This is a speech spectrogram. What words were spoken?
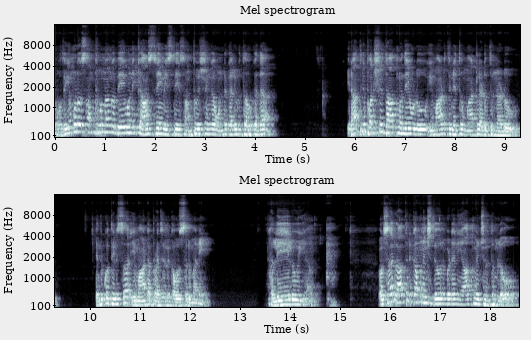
హృదయంలో సంపూర్ణంగా దేవునికి ఆశ్రయం ఇస్తే సంతోషంగా ఉండగలుగుతావు కదా? ఈ రాత్రి పరిశుద్ధాత్మ దేవుడు ఈ మాట నీతో మాట్లాడుతున్నాడు. ఎందుకో తెలుసా? ఈ మాట ప్రజలకు అవసరమని. హలేలు ఒకసారి రాత్రి గమనించి దేవుని బిడ్డ నీ ఆత్మ జీవితంలో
